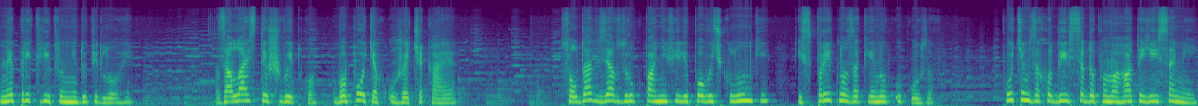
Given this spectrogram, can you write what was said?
не прикріплені до підлоги. Залазьте швидко, бо потяг уже чекає. Солдат взяв з рук пані Філіпович клунки і спритно закинув у кузов. Потім заходився допомагати їй самій,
